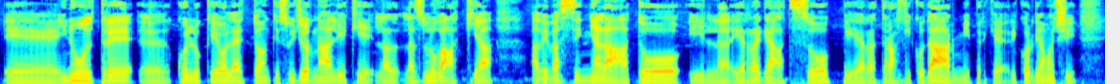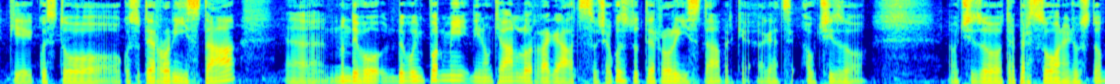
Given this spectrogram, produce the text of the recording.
E inoltre, eh, quello che ho letto anche sui giornali è che la, la Slovacchia aveva segnalato il, il, ragazzo per traffico d'armi, perché ricordiamoci che questo, questo terrorista eh, devo, devo, impormi di non chiamarlo ragazzo, cioè questo terrorista, perché ragazzi ha ucciso, ha ucciso tre persone, giusto?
